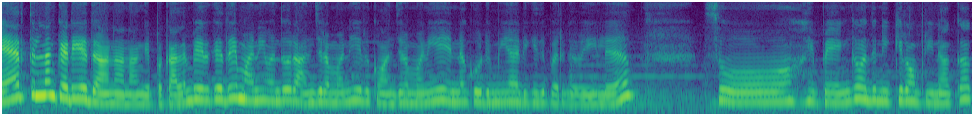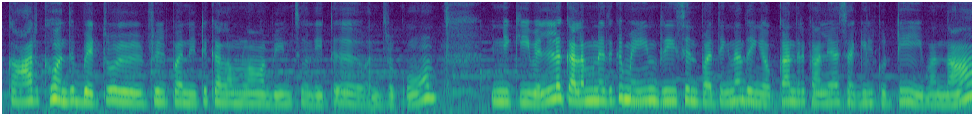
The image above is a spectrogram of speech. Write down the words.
நேரத்துலலாம் கிடையாது. ஆனால் நாங்கள் இப்போ கிளம்பி இருக்கிறதே மணி வந்து ஒரு அஞ்சரை மணி இருக்கும். அஞ்சரை மணியே என்ன கொடுமையாக அடிக்குது பாருங்கள் வெயில். ஸோ இப்போ எங்கே வந்து நிற்கிறோம் அப்படின்னாக்கா காருக்கு வந்து பெட்ரோல் ஃபில் பண்ணிவிட்டு கிளம்பலாம் அப்படின்னு சொல்லிட்டு வந்திருக்கோம். இன்னைக்கு வெளில கிளம்புனதுக்கு மெயின் ரீசன் பார்த்தீங்கன்னா அது இங்கே உட்காந்துருக்கா இல்லையா சகில் குட்டி வந்தான்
